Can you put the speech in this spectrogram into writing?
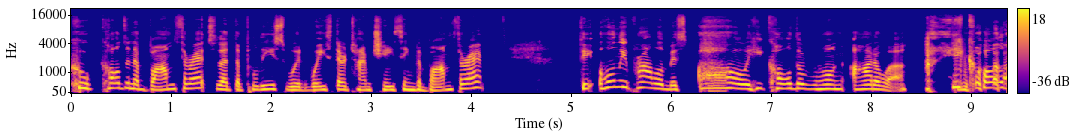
who called in a bomb threat so that the police would waste their time chasing the bomb threat. The only problem is, oh, he called the wrong Ottawa. he called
